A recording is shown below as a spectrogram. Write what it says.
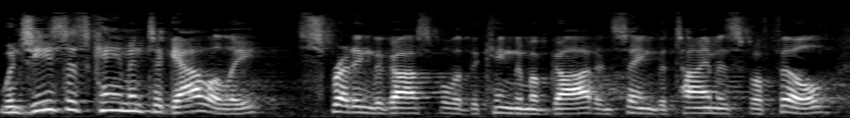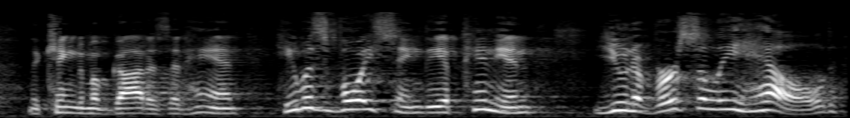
When Jesus came into Galilee, spreading the gospel of the kingdom of God and saying the time is fulfilled, the kingdom of God is at hand, he was voicing the opinion universally held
